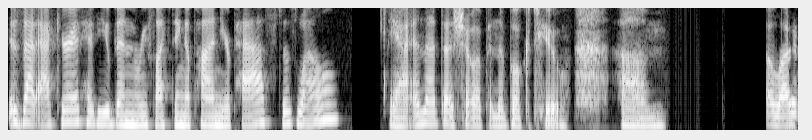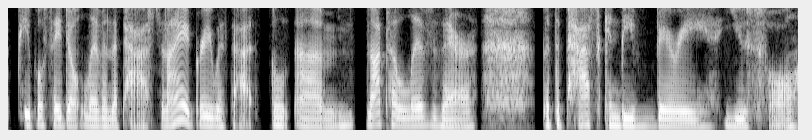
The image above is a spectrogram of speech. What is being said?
is that accurate? Have you been reflecting upon your past as well? Yeah, and that does show up in the book too. Um, a lot of people say don't live in the past, and I agree with that. Um, not to live there, but the past can be very useful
